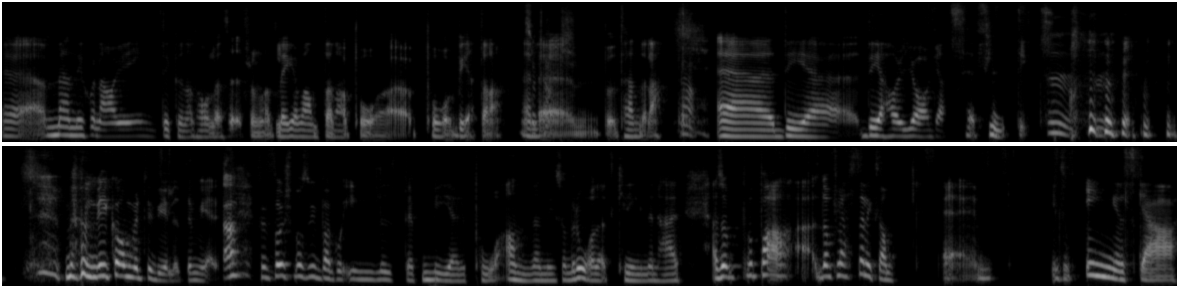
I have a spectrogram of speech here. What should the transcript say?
eh, människorna har ju inte kunnat hålla sig från att lägga vantarna på, på betarna. Eller Såklart. på tänderna. Ja. Eh, det, det har jagats flitigt. Mm, mm. Men vi kommer till det lite mer. Ja. För först måste vi bara gå in lite mer på användningsområdet kring den här. Alltså på, på de flesta liksom, eh, liksom engelska,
